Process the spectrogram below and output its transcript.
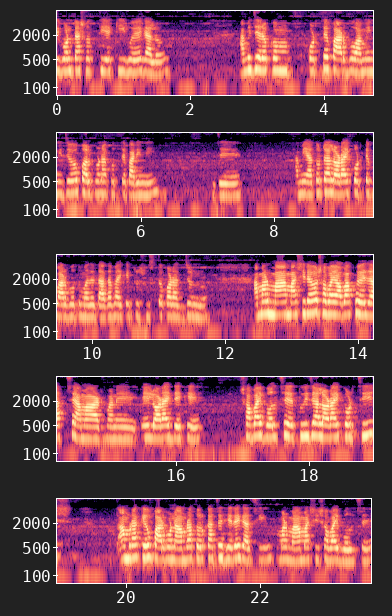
জীবনটা সত্যি কি হয়ে গেল। আমি যেরকম করতে পারব, আমি নিজেও কল্পনা করতে পারিনি যে আমি এতটা লড়াই করতে পারব তোমাদের দাদাভাইকে একটু সুস্থ করার জন্য। আমার মা মাসিরাও সবাই অবাক হয়ে যাচ্ছে আমার মানে এই লড়াই দেখে। সবাই বলছে, তুই যা লড়াই করছিস আমরা কেউ পারব না, আমরা তোর কাছে হেরে গেছি। আমার মা, মাসি সবাই বলছে।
